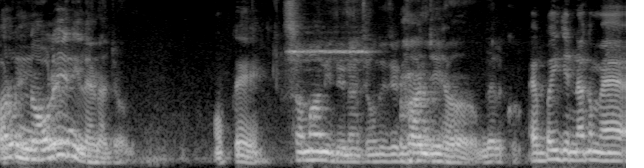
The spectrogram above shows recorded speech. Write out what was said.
ਪਰ ਉਹ ਨੌਲੇਜ ਨਹੀਂ ਲੈਣਾ ਚਾਹੁੰਦਾ। ਓਕੇ ਸਮਾਂ ਨਹੀਂ ਦੇਣਾ ਚਾਹੁੰਦੇ ਜਿਹੜੇ ਹਾਂਜੀ ਹਾਂ। ਬਿਲਕੁਲ। ਇਹ ਬਈ ਜਿੰਨਾ ਕਿ ਮੈਂ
